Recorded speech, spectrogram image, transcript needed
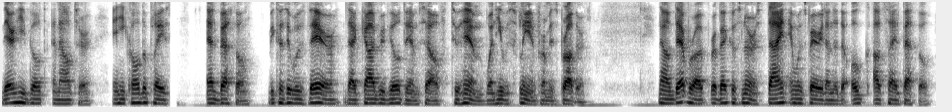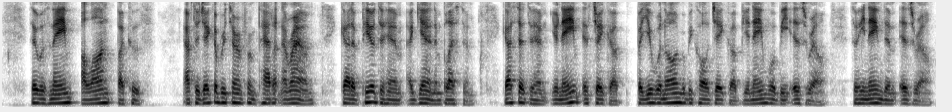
There he built an altar, and he called the place El Bethel, because it was there that God revealed himself to him when he was fleeing from his brother. Now Deborah, Rebekah's nurse, died and was buried under the oak outside Bethel. So it was named Allon Bakuth. After Jacob returned from Paddan Aram, God appeared to him again and blessed him. God said to him, Your name is Jacob, but you will no longer be called Jacob. Your name will be Israel. So he named him Israel.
